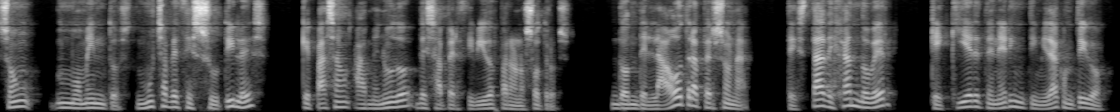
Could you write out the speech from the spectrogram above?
Son momentos muchas veces sutiles que pasan a menudo desapercibidos para nosotros, donde la otra persona te está dejando ver que quiere tener intimidad contigo.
